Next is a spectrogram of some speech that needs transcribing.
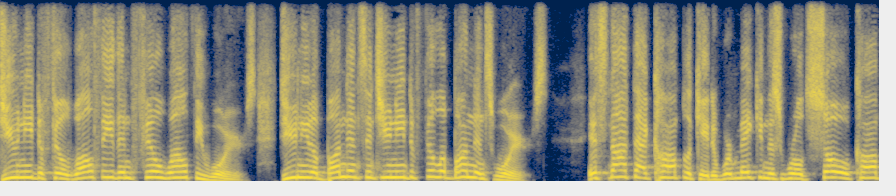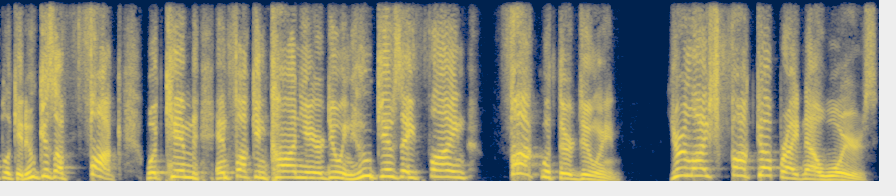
Do you need to feel wealthy? Then feel wealthy warriors. Do you need abundance? Then you need to feel abundance warriors. It's not that complicated. We're making this world so complicated. Who gives a fuck what Kim and fucking Kanye are doing? Who gives a flying fuck what they're doing? Your life's fucked up right now, warriors.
